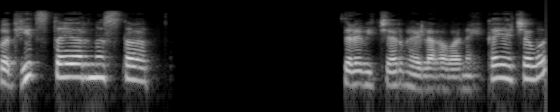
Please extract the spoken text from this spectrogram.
कधीच तयार नसतात. जरा विचार व्हायला हवा नाही का याच्यावर?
